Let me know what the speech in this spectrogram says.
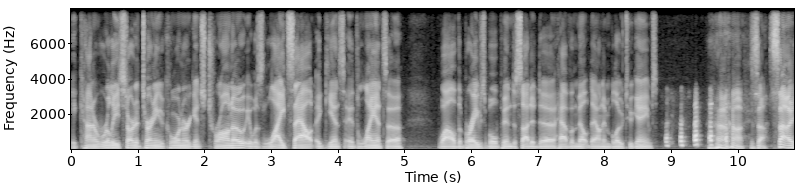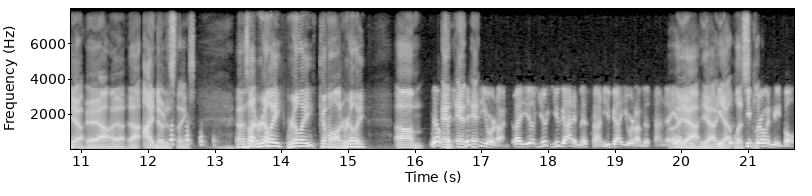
it kind of really started turning a corner against Toronto. It was lights out against Atlanta, while the Braves bullpen decided to have a meltdown and blow two games. so, so yeah, yeah, yeah, I noticed things. I was like, really, really, come on, really. Um, no, pitch, and, pitch and, to Yordan. You, you, you got him this time. You got Yordan this time. Oh, yeah, yeah, yeah. Keep, let's keep throwing meatballs.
